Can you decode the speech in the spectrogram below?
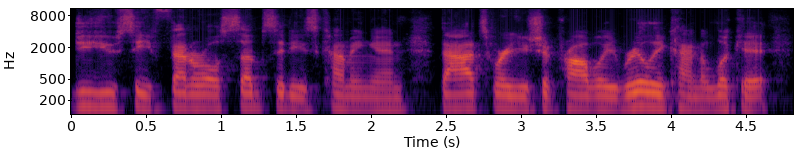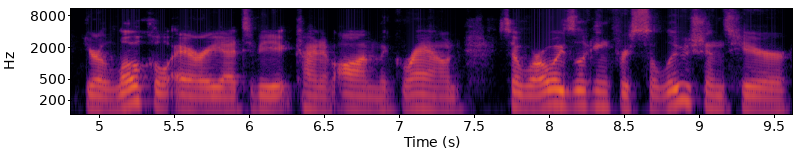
do you see federal subsidies coming in? That's where you should probably really kind of look at your local area to be kind of on the ground. So we're always looking for solutions here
